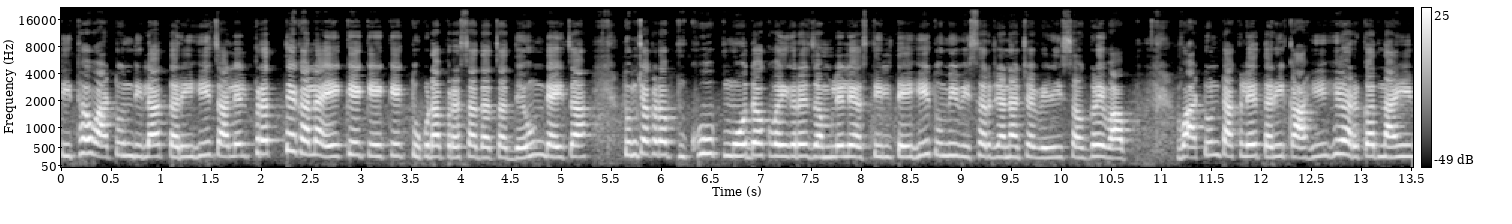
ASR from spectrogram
तिथं वाटून दिला तरीही चालेल. प्रत्येकाला एक एक एक एक तुकडा प्रसादाचा देऊन द्यायचा. तुमच्याकडं खूप मोदक वगैरे जमलेले असतील तेही तुम्ही विसर्जनाच्या वेळी सगळे वाप वाटून टाकले तरी काहीही हरकत नाही.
